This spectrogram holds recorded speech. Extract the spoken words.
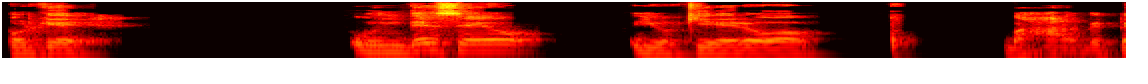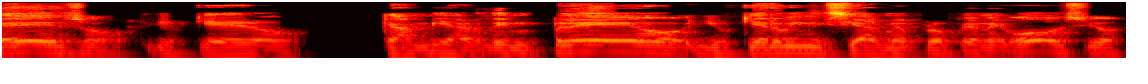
Porque un deseo, yo quiero bajar de peso, yo quiero cambiar de empleo, yo quiero iniciar mi propio negocio,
